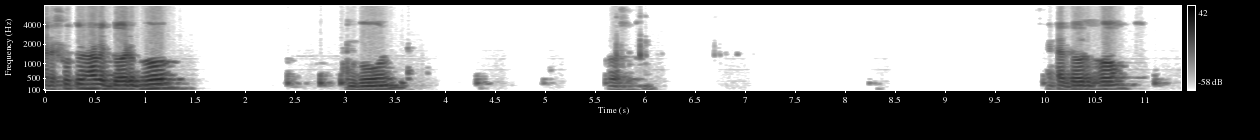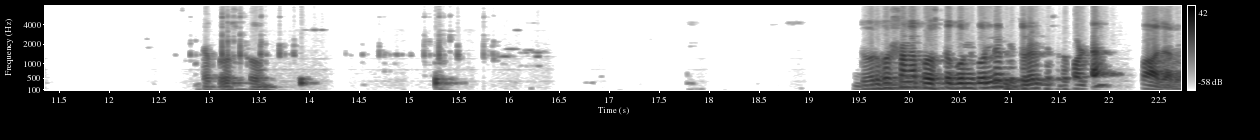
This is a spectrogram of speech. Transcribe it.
তাহলে সূত্র হবে দৈর্ঘ্য গুণ প্রস্থ। এটা দৈর্ঘ্য, এটা প্রস্থ। দৈর্ঘ্যের সঙ্গে প্রস্থ গুণ করলে ভেতরের ক্ষেত্রফলটা পাওয়া যাবে।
